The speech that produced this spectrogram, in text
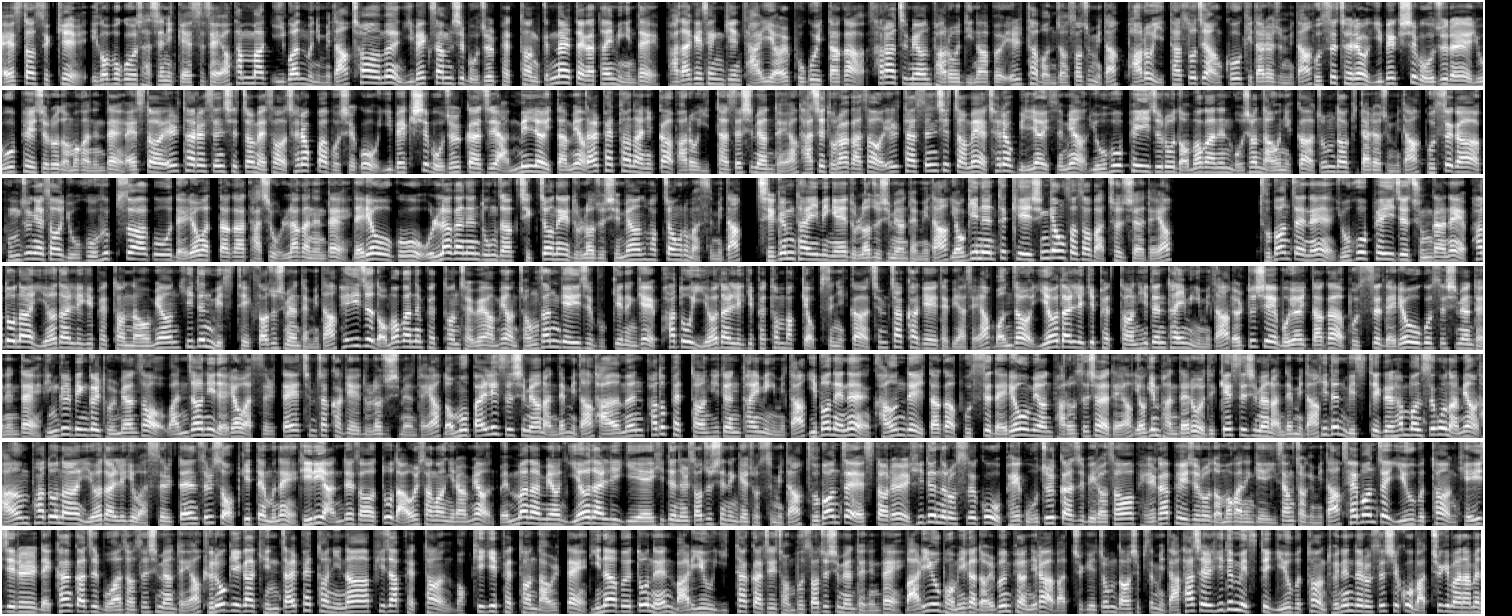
에스터 스킬 이거 보고 자신 있게 쓰세요. 탄막 2관문입니다. 처음은 235줄 패턴 끝날 때가 타이밍인데 바닥에 생긴 다이얼 보고 있다가 사라지면 바로 니나브 1타 먼저 써줍니다. 바로 2타 쏘지 않고 기다려줍니다. 보스 체력 215줄에 요우 페이지로 넘어가는데 에스터 1타를 쓴 시점에서 체력바 보시고 215줄까지 안 밀려 있다면 짤 패턴 하니까 바로 2타 쓰시면 돼요. 다시 돌아가서 1타 쓴 시점에 체력 밀려 있으면 요호 페이지로 넘어가는 모션 나오니까 좀 더 기다려줍니다. 보스가 공 중에서 요호 흡수하고 내려왔다가 다시 올라가는데 내려오고 올라가는 동작 직전에 눌러주시면 확정으로 맞습니다. 지금 타이밍에 눌러주시면 됩니다. 여기는 특히 신경 써서 맞춰주셔야 돼요. 두 번째는 요호 페이지 중간에 파도나 이어달리기 패턴 나오면 히든 미스틱 써주시면 됩니다. 페이지 넘어가는 패턴 제외하면 정산 게이지 묶이는 게 파도 이어달리기 패턴밖에 없으니까 침착하게 대비하세요. 먼저 이어달리기 패턴 히든 타이밍입니다. 12시에 모여있다가 보스 내려오고 쓰시면 되는데 빙글빙글 돌면서 완전히 내려왔을 때 침착하게 눌러주시면 돼요. 너무 빨리 쓰시면 안 됩니다. 다음은 파도 패턴 히든 타이밍입니다. 이번에는 가운데 있다가 보스 내려오면 바로 쓰셔야 돼요. 여긴 반대로 늦게 쓰시면 안 됩니다. 히든 미스틱을 한번 쓰고 나면 다음 파도나 이어달리기 왔을 땐 쓸 수 없기 때문에 딜이 안 돼서 또 나올 상황이라면 웬만하면 이어달리기에 히든을 써주시는 게 좋습니다. 두 번째 에스터를 히든으로 쓰고 105줄까지 밀어서 벨가 페이지로 넘어가는 게 이상적입니다. 세 번째 이후부턴 게이지를 4칸까지 모아서 쓰시면 돼요. 그로기가 긴 짤 패턴이나 피자 패턴, 먹히기 패턴 나올 때 니나브 또는 마리우 2타까지 전부 써주시면 되는데 마리우 범위가 넓은 편이라 맞추기 좀 더 쉽습니다. 사실 히든 미스틱 이후부 턴 되는 대로 쓰시고 맞추기만 하면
